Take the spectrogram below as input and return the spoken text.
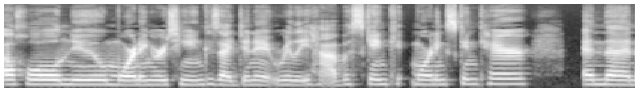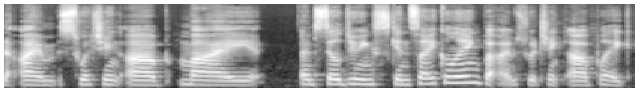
a whole new morning routine because I didn't really have a skin morning skincare. And then I'm switching up my I'm still doing skin cycling, but I'm switching up like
